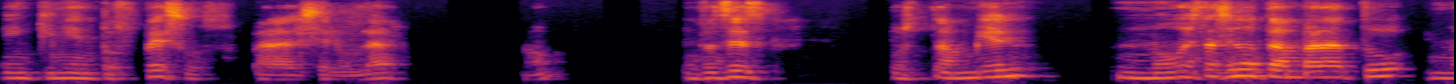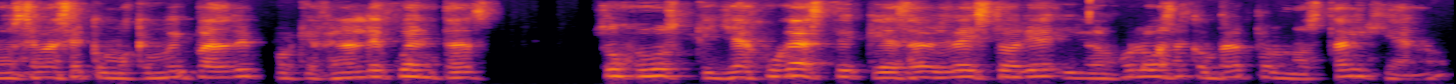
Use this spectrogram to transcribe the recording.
en 500 pesos para el celular, ¿no? Entonces, pues también no está siendo tan barato, no se me hace como que muy padre, porque al final de cuentas son juegos que ya jugaste, que ya sabes la historia y a lo mejor lo vas a comprar por nostalgia, ¿no?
